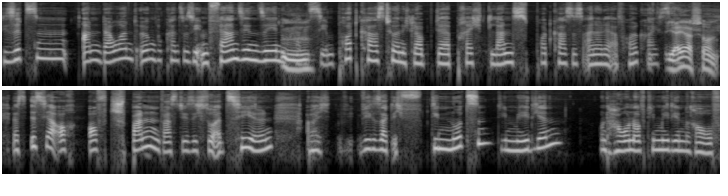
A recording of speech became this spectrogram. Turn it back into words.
die sitzen andauernd, irgendwo kannst du sie im Fernsehen sehen, du Mhm. kannst sie im Podcast hören. Ich glaube, der Precht-Lanz-Podcast ist einer der erfolgreichsten. ja, ja, schon. Das ist ja auch oft spannend, was die sich so erzählen. Aber ich, wie gesagt, ich, die nutzen die Medien und hauen auf die Medien rauf.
